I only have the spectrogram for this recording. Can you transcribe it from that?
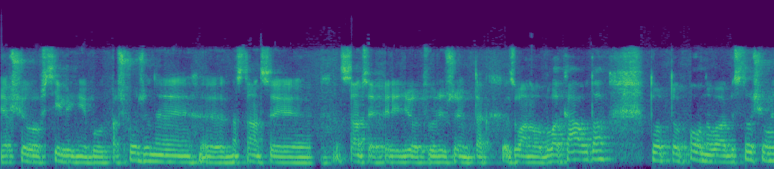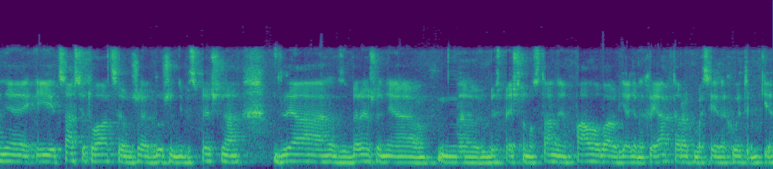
Якщо всі лінії будуть пошкоджені, е, на станції станція перейде в режим так званого блокаута, тобто повного обесточування, і ця ситуація вже дуже небезпечна для збереження в безпечному стані палива в ядерних реакторах, басейнах витримки.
